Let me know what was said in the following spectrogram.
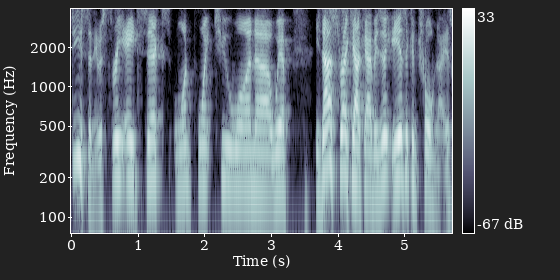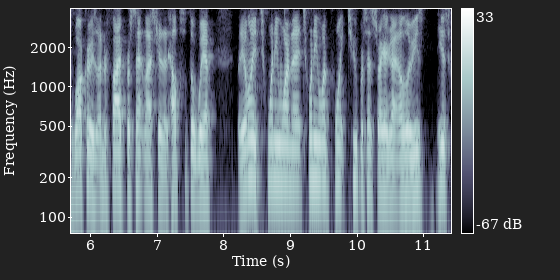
decent. He was 386, 1.21 uh, whip. He's not a strikeout guy, but a, he is a control guy. His walk rate was under 5% last year. That helps with the whip, but he only 21, 21.2% strikeout guy, although he's, he was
